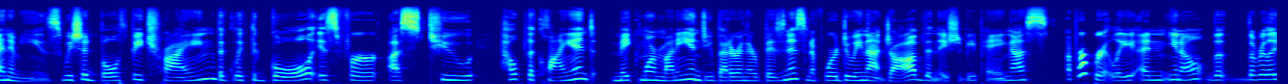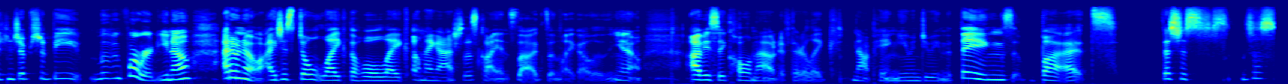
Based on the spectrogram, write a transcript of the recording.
enemies. We should both be trying. The like the goal is for us to help the client make more money and do better in their business. And if we're doing that job then they should be paying us appropriately. And you know the the relationship should be moving forward you know? I don't know. I just don't like the whole like oh my gosh this client sucks and like oh, you know obviously call them out if they're like not paying you and doing the things. But that's just just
